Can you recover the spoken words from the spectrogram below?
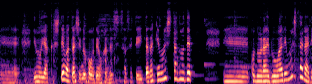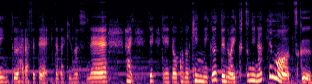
えー、要約して私の方でお話しさせていただきましたので、えー、このライブ終わりましたらリンク貼らせていただきますね。はい。で、えっ、と、この筋肉っていうのはいくつになってもつく、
